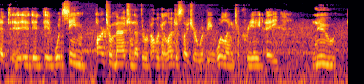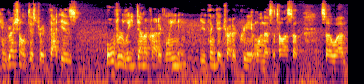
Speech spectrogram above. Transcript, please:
It, it, it, it would seem hard to imagine that the Republican legislature would be willing to create a new congressional district that is overly Democratic leaning. You'd think they'd try to create one that's a toss up. So, um,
